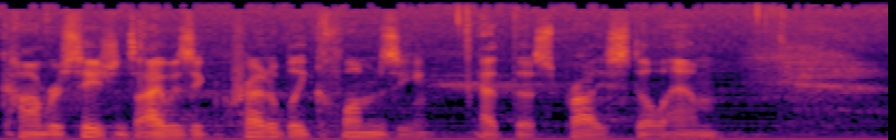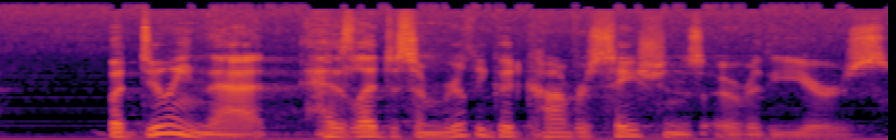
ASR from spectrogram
conversations. I was incredibly clumsy at this, probably still am. But doing that has led to some really good conversations over the years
